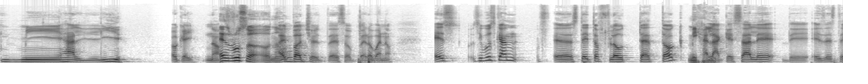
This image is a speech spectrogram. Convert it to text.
Mihaly. Ok, no. ¿Es ruso o no? I butchered eso, pero bueno. Es, si buscan eh, State of Flow TED Talk, la que sale de, es de, este,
